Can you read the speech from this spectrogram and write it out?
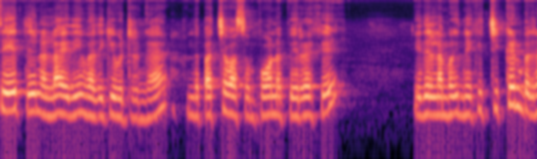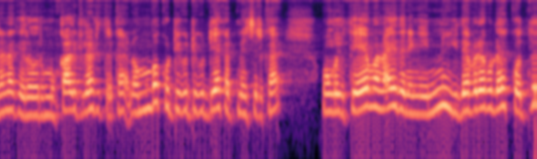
சேர்த்து நல்லா இதையும் வதக்கி விட்டுருங்க. இந்த பச்சை வாசம் போன பிறகு இதில் நம்ம இன்றைக்கி சிக்கன் பார்த்தீங்கன்னா இதில் ஒரு முக்கால் கிலோ எடுத்துருக்கேன். ரொம்ப குட்டி குட்டி குட்டியாக கட் வச்சுருக்கேன். உங்களுக்கு தேவைன்னா இதை நீங்கள் இன்னும் இதை விட கூட கொத்து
